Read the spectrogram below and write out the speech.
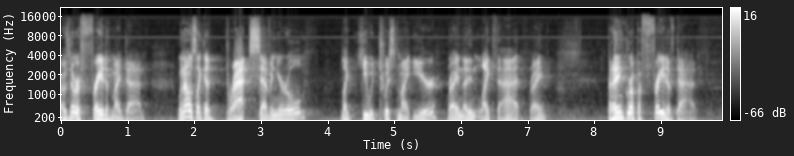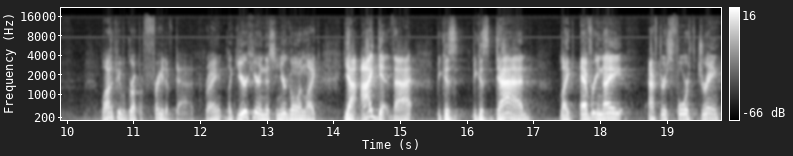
I was never afraid of my dad. When I was like a brat seven year old, like he would twist my ear, right? And I didn't like that, right? But I didn't grow up afraid of dad. A lot of people grow up afraid of dad, right? Like you're hearing this and you're going like, "Yeah, I get that because because dad like every night after his fourth drink,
